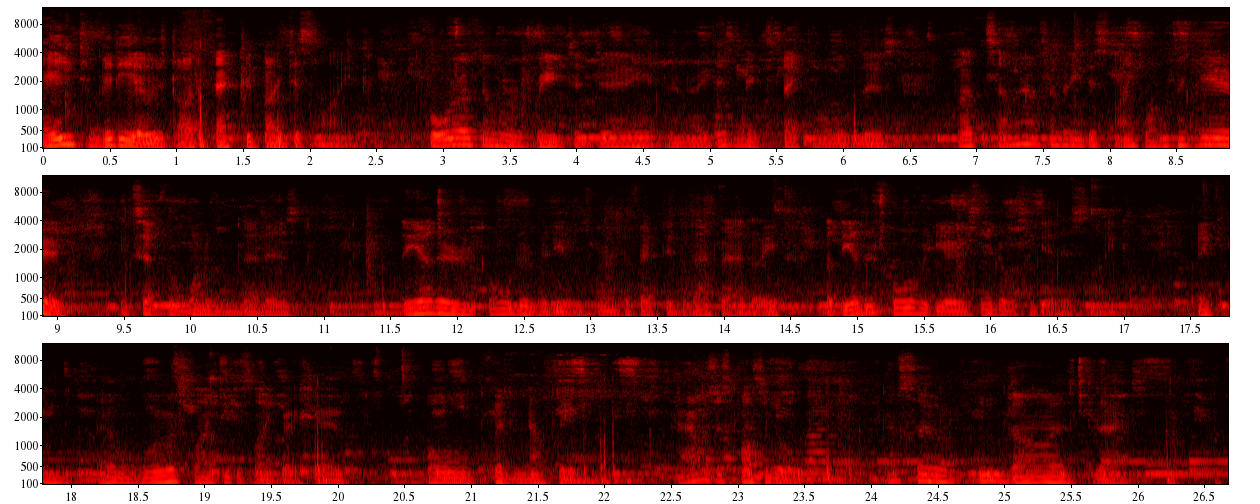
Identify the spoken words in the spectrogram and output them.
8 videos got affected by dislike. 4 of them were made today, and I didn't expect all of this, but somehow somebody disliked all of my videos, except for one of them that is. The other older videos weren't affected that badly, but the other 4 videos did also get dislike, making a worse like to dislike ratio. All for nothing. How is this possible? Also, who died?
